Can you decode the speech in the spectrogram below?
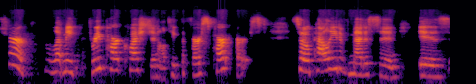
Sure let me three part question. I'll take the first part first. So palliative medicine is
